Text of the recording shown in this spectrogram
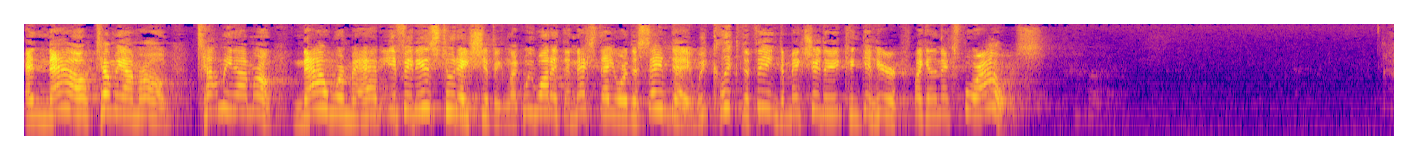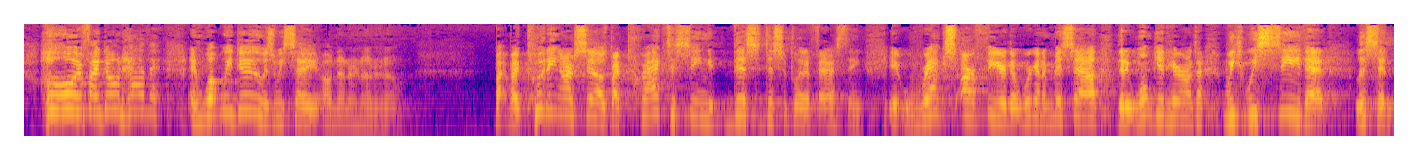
And now, tell me I'm wrong. Tell me I'm wrong. Now we're mad if it is two day shipping, like we want it the next day or the same day. We click the thing to make sure that it can get here like in the next four hours. Oh, if I don't have it. And what we do is we say, oh, no, no, no, no, no. By, by putting ourselves, by practicing this discipline of fasting, it wrecks our fear that we're going to miss out, that it won't get here on time. We, we see that, listen,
